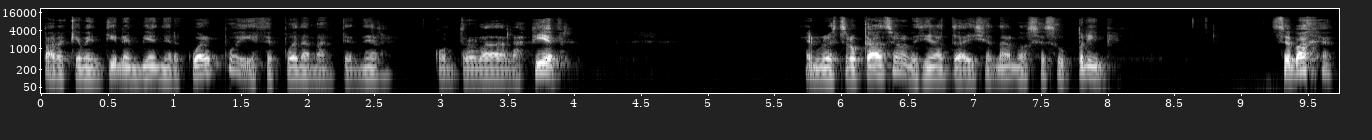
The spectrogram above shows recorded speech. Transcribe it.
Para que ventilen bien el cuerpo y se pueda mantener controlada la fiebre. En nuestro caso, la medicina tradicional no se suprime, se baja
